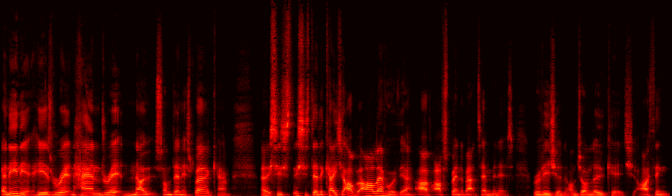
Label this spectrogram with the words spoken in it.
and in it he has written handwritten notes on Dennis Bergkamp. Now, this is this is dedication. I'll, I'll level with you. I've, I've spent about ten minutes revision on John Lukic. I think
